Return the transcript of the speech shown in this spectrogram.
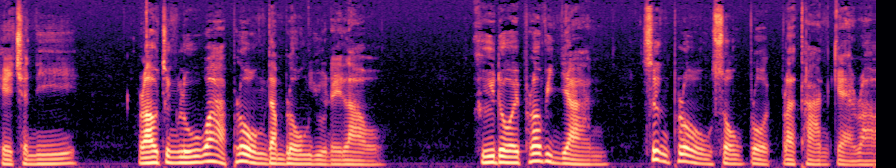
เหตุฉนี้ เราจึงรู้ว่าพระองค์ดำรงอยู่ในเรา คือโดยพระวิญญาณซึ่งพระองค์ทรงโปรดประทานแก่เรา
